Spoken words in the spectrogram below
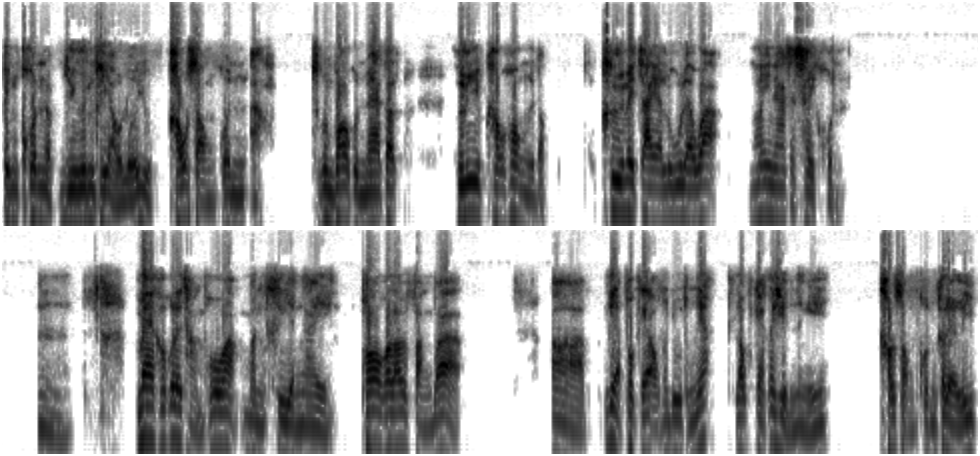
เป็นคนแบบยืนเขย่ารั้วอยู่เขาสองคนอะคุณพ่อคุณแม่ก็รีบเข้าห้องเลยแบบ คือในใจอะรู้แล้วว่า ไม่น่าจะใช่คน อืม แม่เขาก็เลยถามพ่อว่ามันคือยังไง พ่อก็เล่าให้ฟังว่า อ่า เนี่ยพอแกออกมาดูตรงเนี้ยแล้วแกก็เห็นอย่างนี้เขาสองคนก็เลยรีบ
